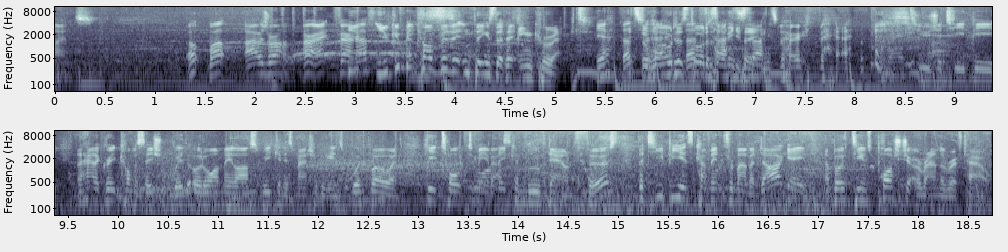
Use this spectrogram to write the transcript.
lines. Oh, well, I was wrong. All right, fair You, enough. you can be That's- confident in things that are incorrect. Yeah, that's The fair. world has that's, taught us that's, anything. That's very fair. Let's use your TP. And I had a great conversation with Odoamne last week in his matchup against Bwipo, and he talked to me about they can move down first. The TP has come in from Abbedagge, and both teams posture around the Rift Herald.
